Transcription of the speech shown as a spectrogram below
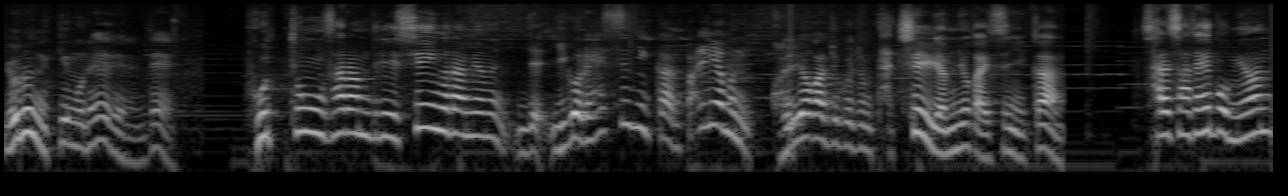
이런 느낌으로 해야 되는데 보통 사람들이 스윙을 하면은 이제 이걸 했으니까 빨리 하면 걸려가지고 좀 다칠 염려가 있으니까 살살 해보면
